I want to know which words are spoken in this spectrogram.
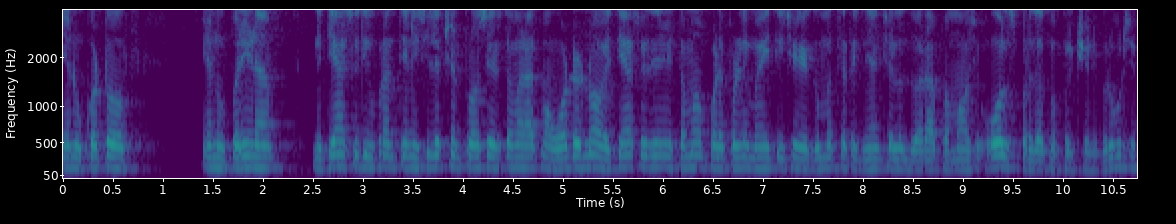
એનું કટ ઓફ એનું પરિણામ ને ત્યાં સુધી ઉપરાંત તેની સિલેક્શન પ્રોસેસ તમારા હાથમાં ઓર્ડર ન હોય, ત્યાં સુધીની તમામ પળપળની માહિતી છે એ ગમત સાથે જ્ઞાન ચેનલ દ્વારા આપવામાં આવે છે ઓલ સ્પર્ધાત્મક પરીક્ષાની, બરાબર છે?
